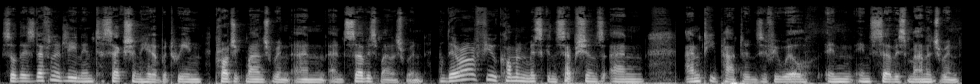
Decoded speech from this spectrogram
So there's definitely an intersection here between project management and, and service management. There are a few common misconceptions and anti patterns, if you will, in, in service management.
